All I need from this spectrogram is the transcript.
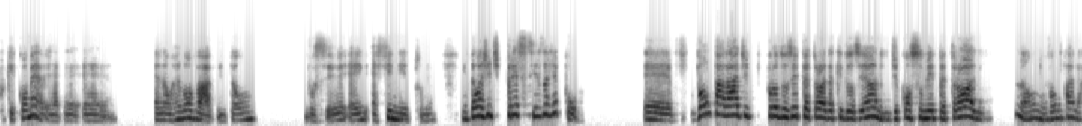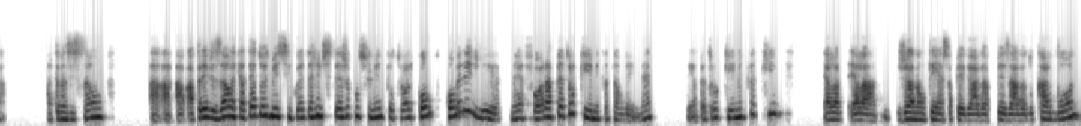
porque como é, é, é, é, é não renovável, então você é, é, finito, né? Então a gente precisa repor. É, vão parar de produzir petróleo daqui 12 anos, de consumir petróleo? Não, não vamos parar. A transição, a, a, a, previsão é que até 2050 a gente esteja consumindo petróleo como, como energia, né? Fora a petroquímica também, né? Tem a petroquímica que ela, ela já não tem essa pegada pesada do carbono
